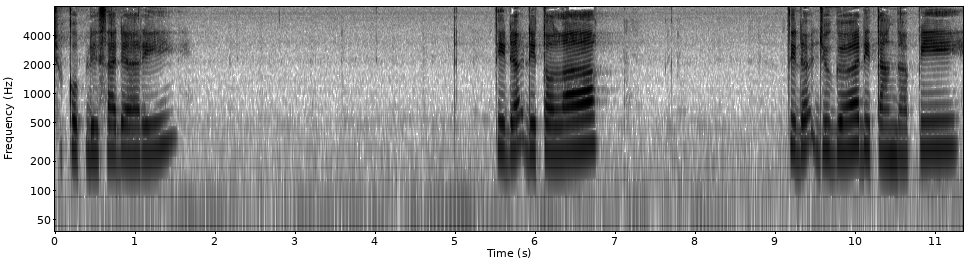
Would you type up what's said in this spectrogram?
cukup disadari, tidak ditolak, tidak juga ditanggapi,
